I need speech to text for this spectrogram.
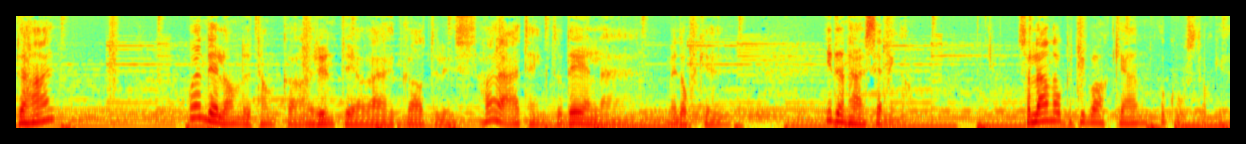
Det her og en del andre tanker rundt det å være et gatelys har jeg tenkt å dele med dere i denne sendinga. Så len dere tilbake igjen og kos dere.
